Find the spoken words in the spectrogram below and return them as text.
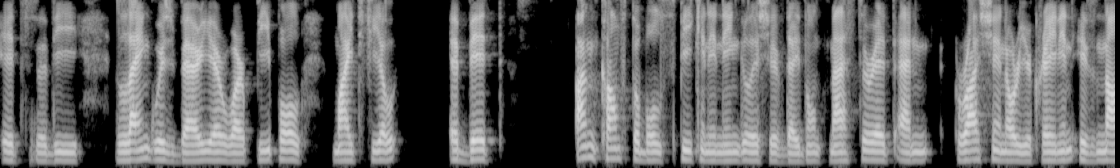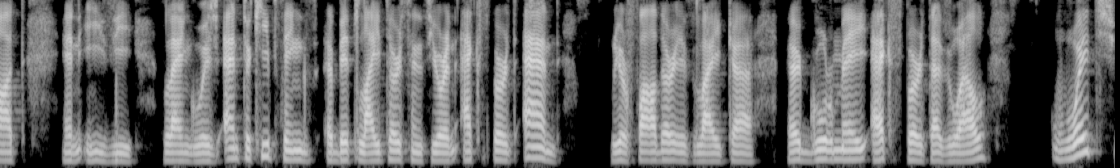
it's the language barrier where people might feel a bit uncomfortable speaking in English if they don't master it. And Russian or Ukrainian is not an easy language. And to keep things a bit lighter, since you're an expert and your father is like a gourmet expert as well, which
